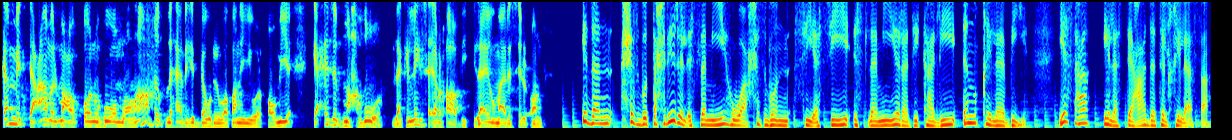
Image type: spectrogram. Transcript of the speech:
تم التعامل معه كونه هو مناهض لهذه الدولة الوطنية والقومية كحزب محظور لكن ليس إرهابي لا يمارس العنف. إذا حزب التحرير الإسلامي هو حزب سياسي إسلامي راديكالي انقلابي. يسعى إلى استعادة الخلافة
